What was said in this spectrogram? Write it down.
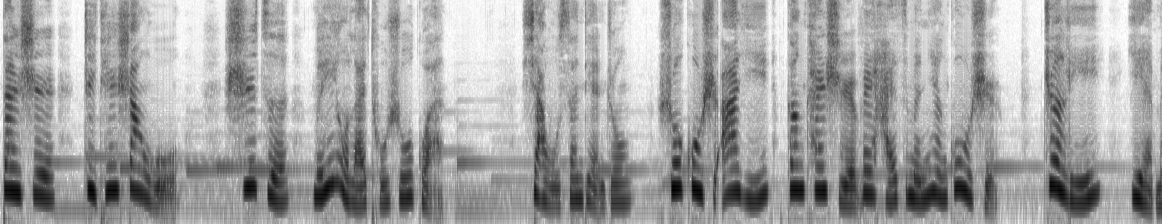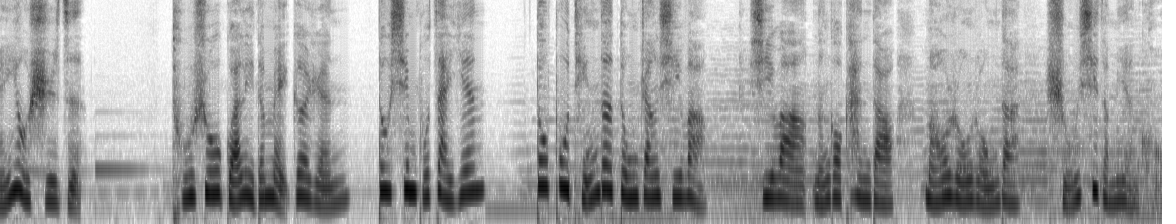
但是这天上午，狮子没有来图书馆。下午三点钟，说故事阿姨刚开始为孩子们念故事，这里也没有狮子。图书馆里的每个人都心不在焉。都不停地东张西望，希望能够看到毛茸茸的熟悉的面孔。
